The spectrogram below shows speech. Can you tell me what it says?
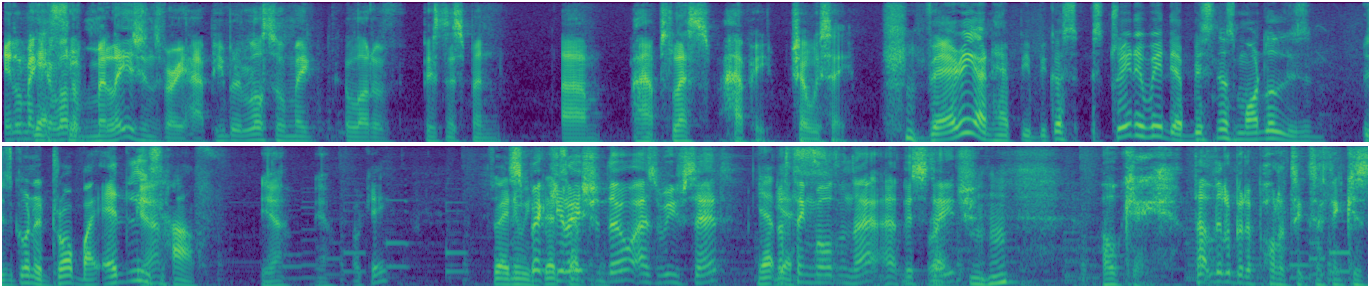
It'll make a lot of. Malaysians very happy, but it'll also make a lot of businessmen um, perhaps less happy, shall we say. very unhappy because straight away their business model is is going to drop by at least Yeah. half. Yeah, yeah. Okay. So anyway, Speculation, though, as we've said. Yep. Nothing Yes. more than that at this Right. stage. Okay. That little bit of politics, I think, has,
